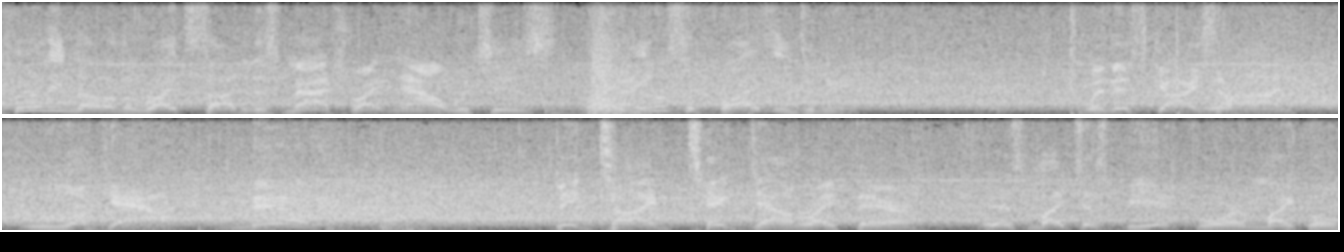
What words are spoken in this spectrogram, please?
clearly not on the right side of this match right now, which is a little surprising to me. When this guy's on, look out. Nailed it. Big time takedown right there. This might just be it for him, Michael.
